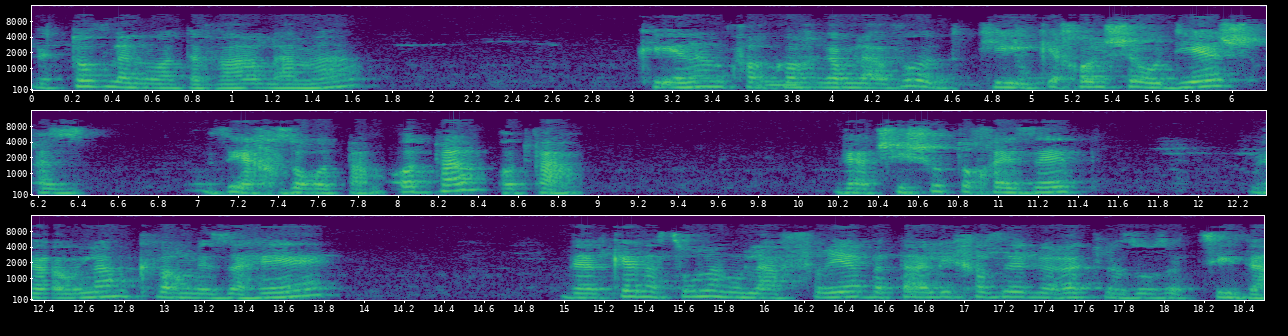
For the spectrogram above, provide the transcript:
וטוב לנו הדבר, למה? כי אין לנו כבר כוח גם לעבוד, כי ככל שעוד יש, אז זה יחזור עוד פעם, עוד פעם, עוד פעם. והתשישות אוחזת, והעולם כבר מזהה, ועל כן אסור לנו להפריע בתהליך הזה ורק לזוז הצידה.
